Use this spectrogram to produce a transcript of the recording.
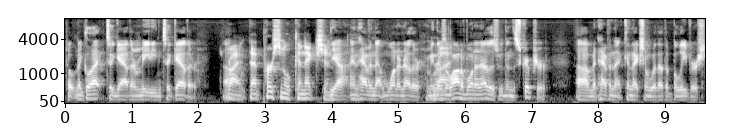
don't neglect to gather meeting together. Um, right. That personal connection. Yeah. And having that one another. I mean right. there's a lot of one another's within the scripture um, and having that connection with other believers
